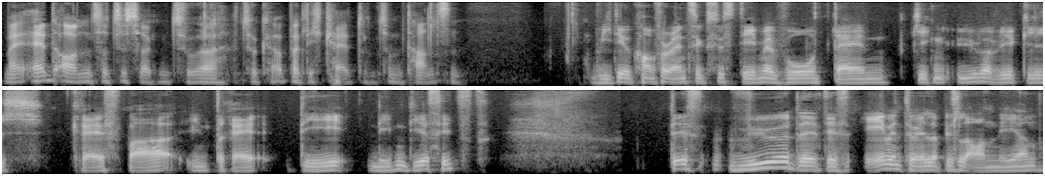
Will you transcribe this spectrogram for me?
mein Add-on sozusagen zur, zur Körperlichkeit und zum Tanzen. Videoconferencing-Systeme, wo dein Gegenüber wirklich greifbar in 3D neben dir sitzt. Das würde das eventuell ein bisschen annähern,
